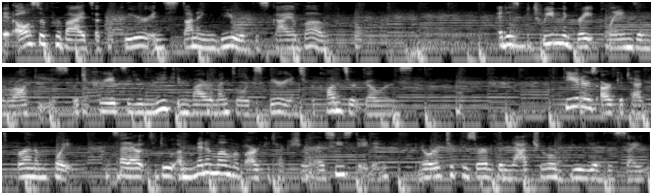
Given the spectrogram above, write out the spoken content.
it also provides a clear and stunning view of the sky above. It is between the Great Plains and the Rockies, which creates a unique environmental experience for concert goers. The theater's architect, Burnham Hoyt, set out to do a minimum of architecture, as he stated, in order to preserve the natural beauty of the site.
